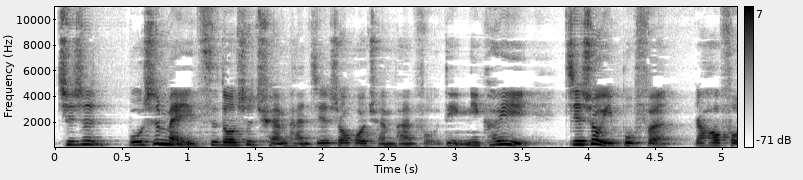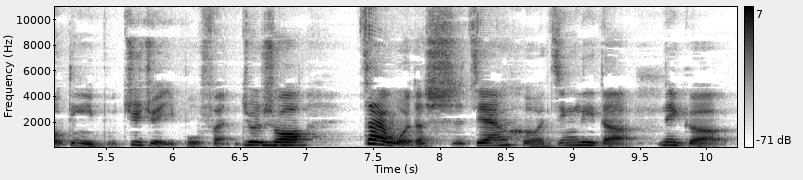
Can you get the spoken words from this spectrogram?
其实不是每一次都是全盘接受或全盘否定，你可以接受一部分，然后否定一部，拒绝一部分。就是说，在我的时间和精力的那个。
